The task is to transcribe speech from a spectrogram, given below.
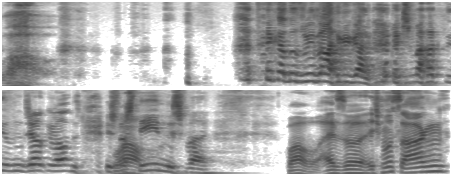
Wow. Digga, das ist viral gegangen. Ich mag diesen Joke überhaupt nicht. Ich Wow. verstehe ihn nicht mal. Wow. Also ich muss sagen,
